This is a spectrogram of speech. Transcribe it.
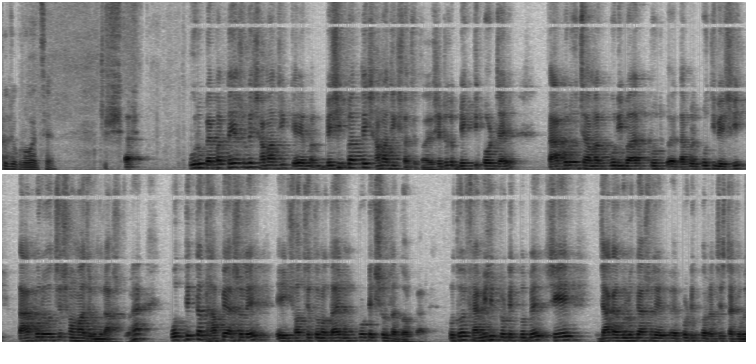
সুযোগ রয়েছে। পুরো ব্যাপারটাই আসলে সামাজিক বেশিরভাগটাই সামাজিক সচেতনতা সেটা হলো ব্যক্তি পর্যায়ে তারপরে হচ্ছে আমার পরিবার তারপরে প্রতিবেশী তারপরে হচ্ছে সমাজ এবং রাষ্ট্র হ্যাঁ? প্রত্যেকটা ধাপে আসলে এই সচেতনতা এবং প্রোটেকশনটা দরকার। প্রথমে ফ্যামিলি প্রোটেক্ট করবে, সে জায়গাগুলোকে আসলে প্রোটেক্ট করার চেষ্টা করবে,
